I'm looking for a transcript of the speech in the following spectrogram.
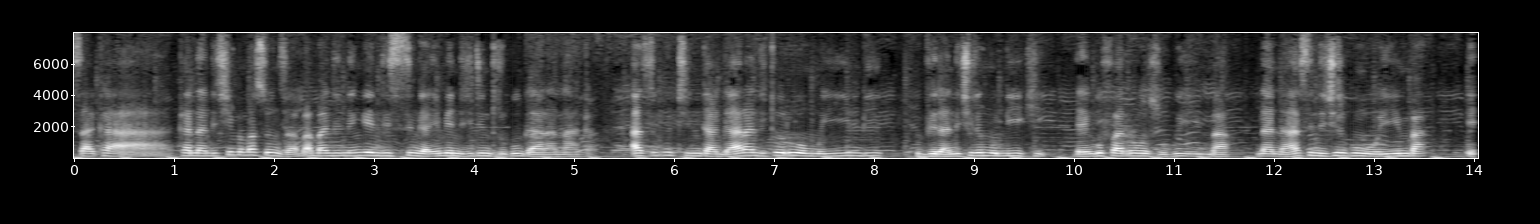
Saka kana ndichiimba masongs ababa ndinenge ndisingaimbe ndichiti ndiri kugara nhaka. Asi kuti ndagara nditoriwo muimbi kubvira ndichiri mudiki ndaingofarirawo zvokuimba. Nanhasi ndichiri kungoimba. E,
